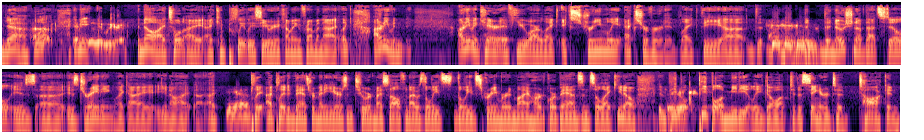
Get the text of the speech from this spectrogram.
yeah, well, uh, I mean, really weird. No, I told I I completely see where you're coming from, and I like I don't even I don't even care if you are like extremely extroverted. Like the uh, the, the, the notion of that still is uh, is draining. Like I, you know, I I Yeah. play, I played in bands for many years and toured myself, and I was the lead the lead screamer in my hardcore bands. And so, like you know, people people immediately go up to the singer to talk and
